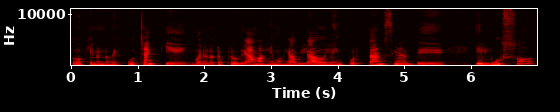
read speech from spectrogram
todos quienes nos escuchan que, bueno, en otros programas hemos hablado de la importancia de el uso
